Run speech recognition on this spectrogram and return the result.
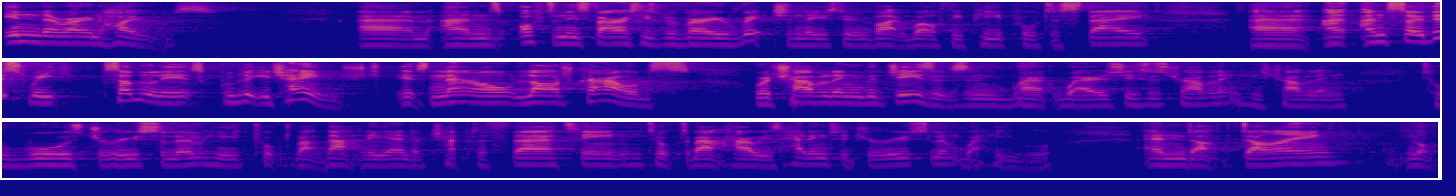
in their own homes. Um, and often these Pharisees were very rich and they used to invite wealthy people to stay. Uh, and, and, so this week, suddenly it's completely changed. It's now large crowds were traveling with Jesus. And where, where is Jesus traveling? He's traveling towards Jerusalem. He talked about that at the end of chapter 13. He talked about how he's heading to Jerusalem, where he will end up dying. Not,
